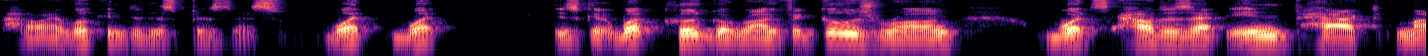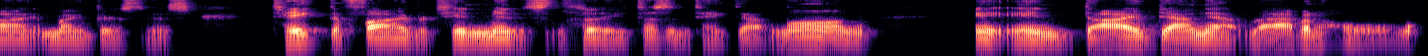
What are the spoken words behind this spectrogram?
how do I look into this business? What what is good? What could go wrong? If it goes wrong, what's how does that impact my my business? Take the five or ten minutes. Literally, it doesn't take that long, and, and dive down that rabbit hole.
